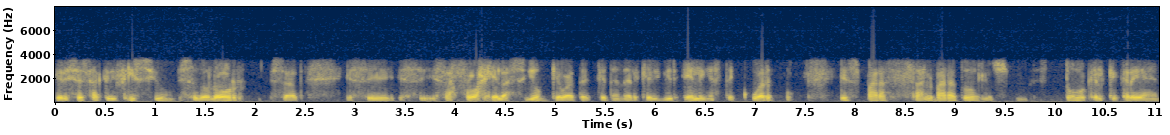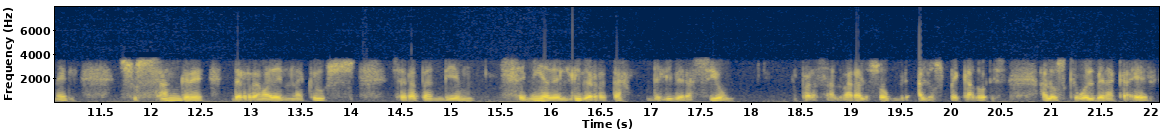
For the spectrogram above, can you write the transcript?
Pero ese sacrificio, ese dolor, esa, ese, esa flagelación que va a que tener que vivir él en este cuerpo, es para salvar a todos los hombres, todo aquel que crea en él. Su sangre derramada en la cruz será también semilla de libertad, de liberación, para salvar a los hombres, a los pecadores, a los que vuelven a caer,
